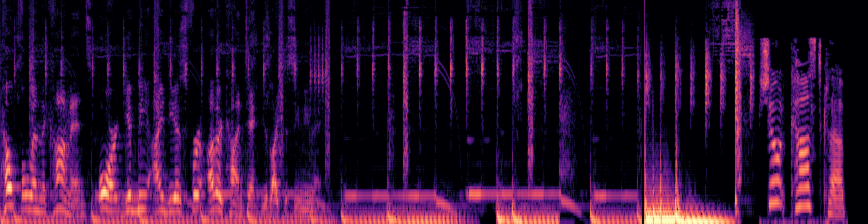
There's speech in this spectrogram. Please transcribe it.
helpful in the comments or give me ideas for other content you'd like to see me make. Shortcast Club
